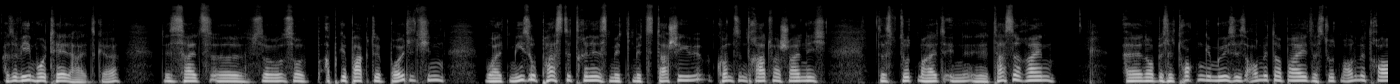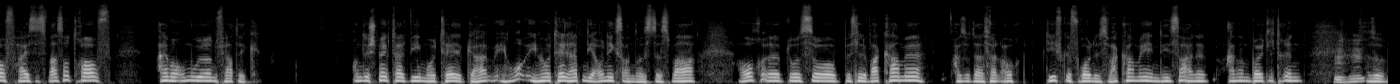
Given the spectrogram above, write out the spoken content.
Also wie im Hotel halt, gell? Das ist halt äh, so, so abgepackte Beutelchen, wo halt Miso-Paste drin ist, mit, mit Dashi-Konzentrat wahrscheinlich. Das tut man halt in, in eine Tasse rein. Äh, noch ein bisschen Trockengemüse ist auch mit dabei, das tut man auch mit drauf. Heißes Wasser drauf, einmal umrühren, fertig. Und es schmeckt halt wie im Hotel. Gell? Im Hotel hatten die auch nichts anderes. Das war auch äh, bloß so ein bisschen Wakame. Also da ist halt auch tiefgefrorenes Wakame in dieser eine, anderen Beutel drin. Mhm. Also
